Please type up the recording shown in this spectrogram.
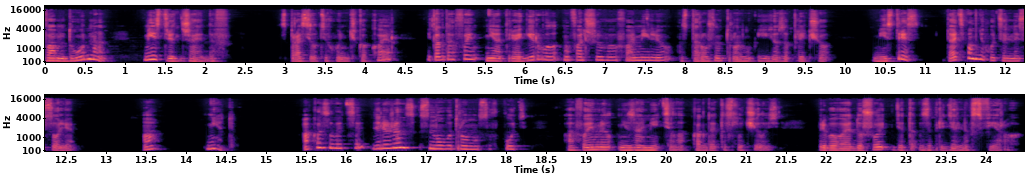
«Вам дурно, мистер Джайдов?» – спросил тихонечко Кайр, и когда Фейм не отреагировала на фальшивую фамилию, осторожно тронул ее за плечо. «Мистрис, дать вам нюхательной соли?» «А? Нет». Оказывается, дилижанс снова тронулся в путь, а Феймрил не заметила, когда это случилось, пребывая душой где-то в запредельных сферах.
